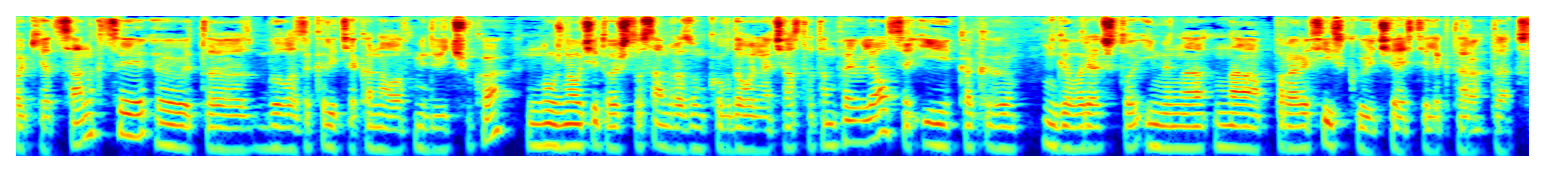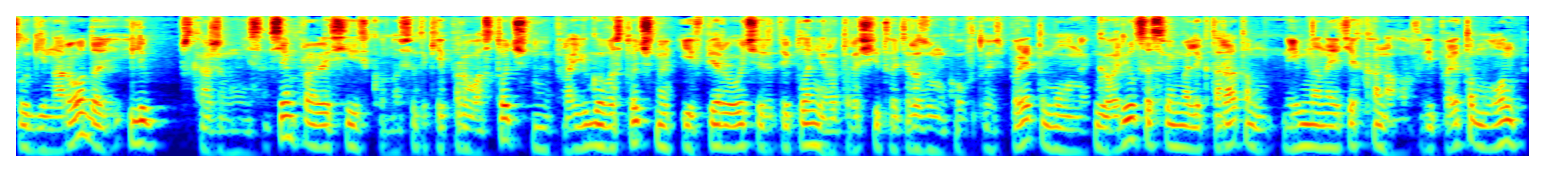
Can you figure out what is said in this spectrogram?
пакет санкций. Э, это было закрытие каналов Медведчука. Нужно учитывать, что сам Разумков довольно часто там появлялся. И, как э, говорят, что именно на пророссийскую часть электората «Слуги народа» или, скажем, не совсем пророссийскую, но все-таки провосточную, про юго-восточную, и в первую очередь и планирует рассчитывать Разумков. То есть поэтому он говорил со своим электоратом именно на этих каналах. И поэтому он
